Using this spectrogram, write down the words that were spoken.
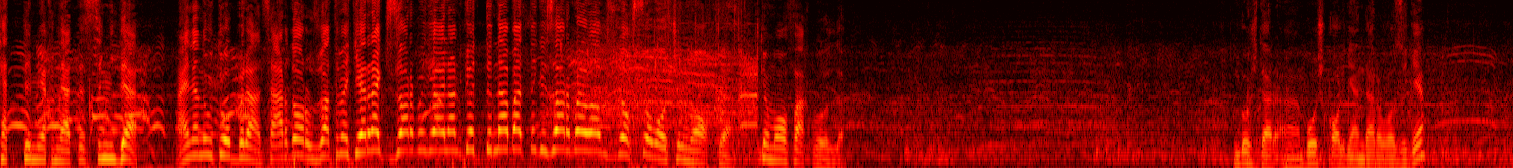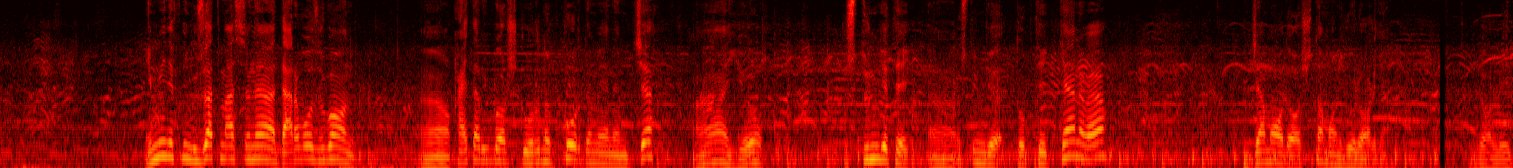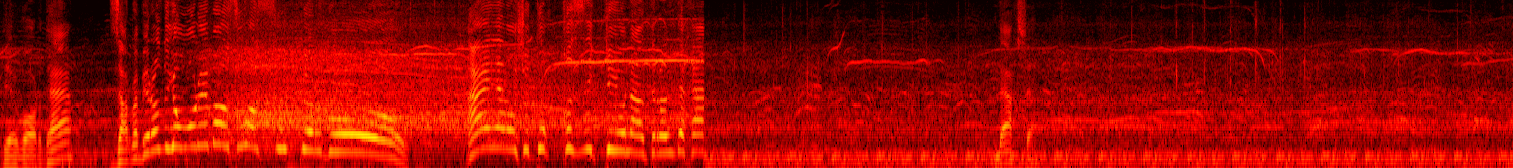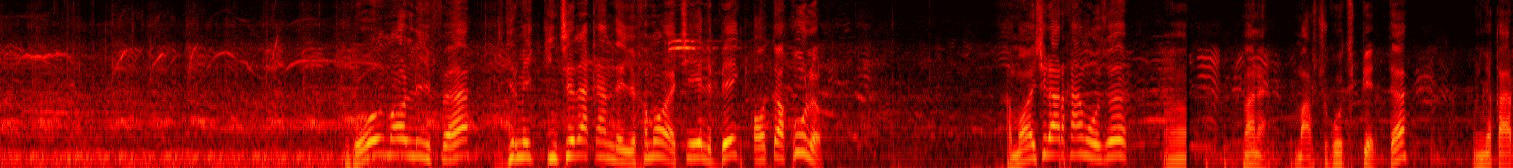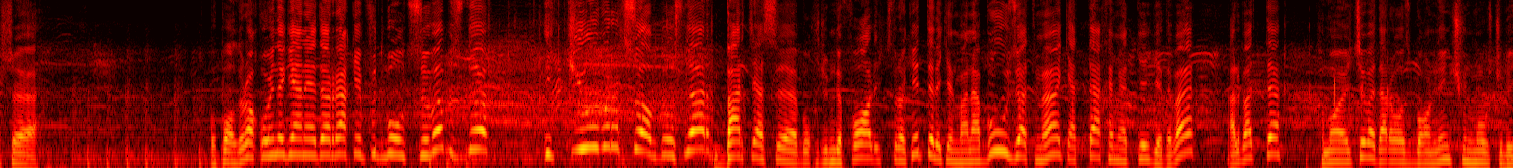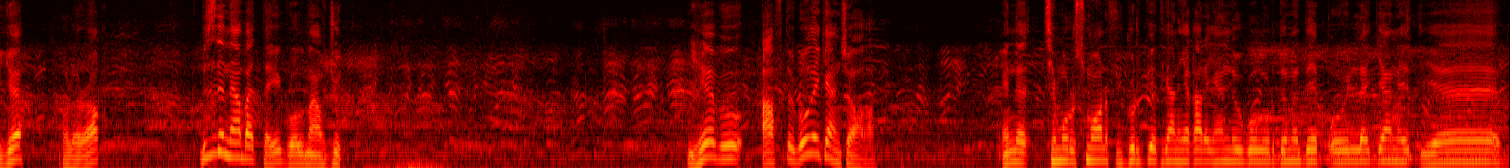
katta mehnati singdi. Aynan u to'p bilan Sardor uzatma kerak, zarbaga aylanib ketdi. Navbatdagi zarba va bizda hisob ochilmoqda. Muvaffaq bo'ldi? Bo'sh dar e, bo'sh qolgan darvozaga Eminovning uzatmasini darvozabon e, qaytarib yuborishga urinib ko'rdi menimcha. Ha, yo'q. Ustunga tek, e, ustunga to'p tekkan va jamoadoshi tomon yo'l olgan. Jonli devorda zarba berildi, yomon emas va super gol! Aynan o'sha 9-2 yo'naltirildi ham. Dahshat. Gol muallifi 22-raqamdagi himoyachi Elbek Otaqulov. Himoyachilar ham o'zi e, mana marshiga o'tib ketdi. Unga qarshi qo'polroq o'ynagan edi raqib futbolchisi va bizda 2-1 hisob do'stlar. Barchasi bu hujumda faol ishtirok etdi, lekin mana bu uzatma katta ahamiyatga ega edi va albatta himoyachi va darvozabonning tushunmovchiligi o'laroq bizda navbatdagi gol mavjud. Ye bu avtogol ekan chog'i. Endi Timur Usmonov yugurib ketganiga qaraganda u gol urdimi deb o'ylagan edi.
